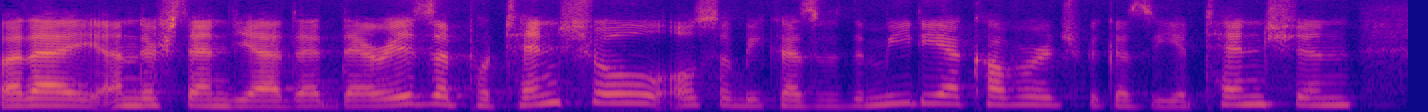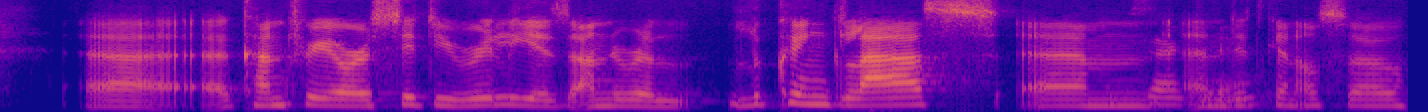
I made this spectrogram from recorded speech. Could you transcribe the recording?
but I understand, yeah, that there is a potential also because of the media coverage, because the attention. Uh, a country or a city really is under a looking glass, um, exactly. and it can also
